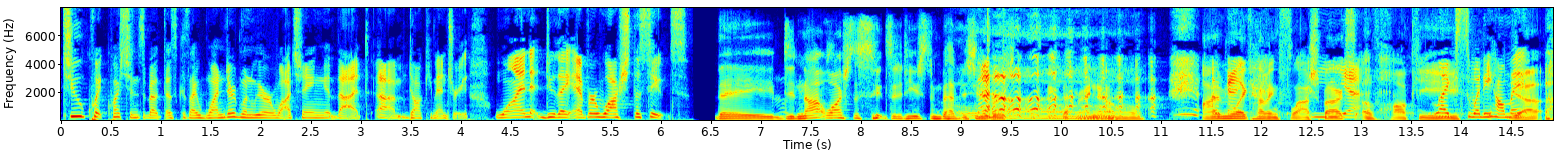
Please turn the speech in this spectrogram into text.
two quick questions about this because I wondered when we were watching that um, documentary. One, do they ever wash the suits? They did not wash the suits at Houston Baptist University. I'll tell you that right now. Oh. I'm Okay. like having flashbacks Yeah. of hockey. Like sweaty helmet? Yeah.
